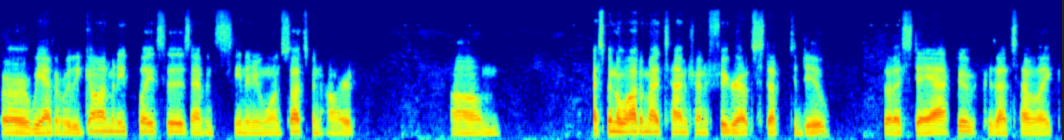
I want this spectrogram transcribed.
or we haven't really gone many places. I haven't seen anyone, so that's been hard. Um, I spend a lot of my time trying to figure out stuff to do, so that I stay active, because that's how like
